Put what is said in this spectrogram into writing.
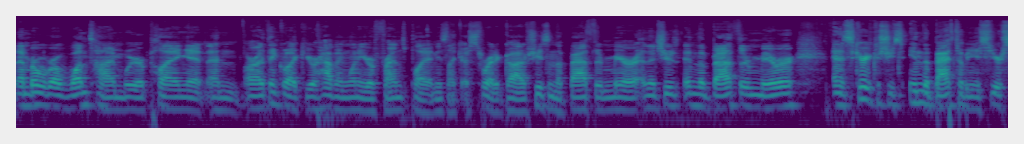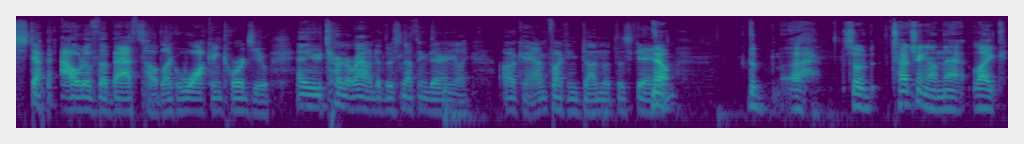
I remember one time we were playing it, and or I think like you're having one of your friends play, it, and he's like, "I swear to God, if she's in the bathroom mirror," and then she was in the bathroom mirror, and it's scary because she's in the bathtub and you see her step out of the bathtub like walking towards you, and then you turn around and there's nothing there, and you're like, "Okay, I'm fucking done with this game." No. the uh, so touching on that, like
